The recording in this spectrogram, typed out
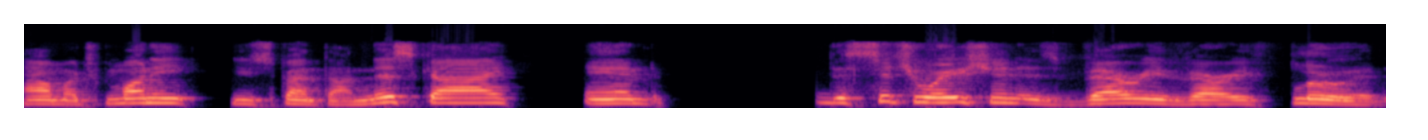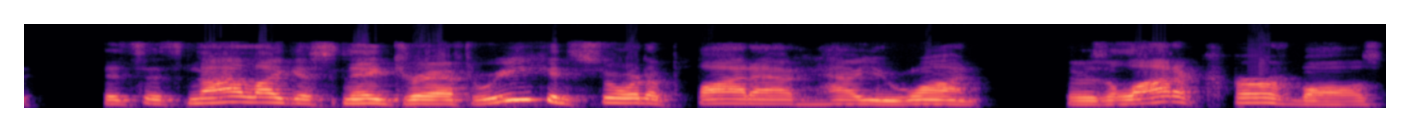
how much money you spent on this guy. And the situation is very, very fluid. It's, it's not like a snake draft where you can sort of plot out how you want. There's a lot of curveballs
